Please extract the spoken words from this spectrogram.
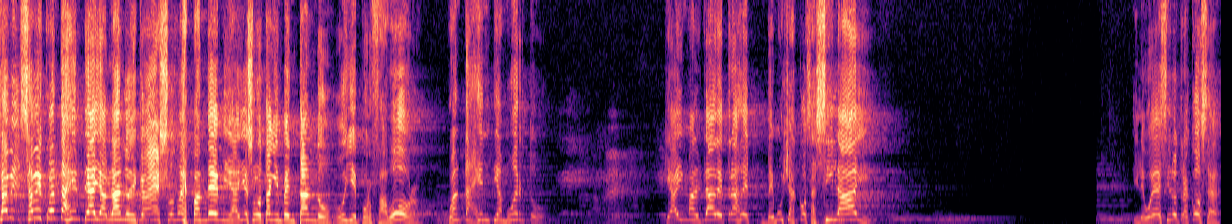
¿Sabe, ¿Sabe cuánta gente hay hablando de que ah, eso no es pandemia y eso lo están inventando? Oye, por favor, ¿cuánta gente ha muerto? Que hay maldad detrás de, de muchas cosas, sí la hay. Y le voy a decir otra cosa.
